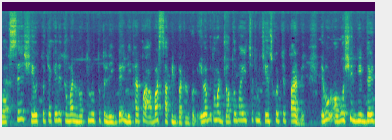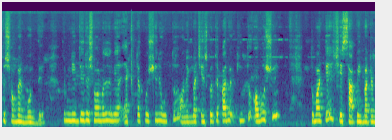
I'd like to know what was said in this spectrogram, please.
বক্সে সেই উত্তরটা কেটে তোমার নতুন উত্তরটা লিখবে, লিখার পর আবার সাবমিট বাটন করবে। এভাবে তোমার যতবার ইচ্ছা তুমি চেঞ্জ করতে পারবে এবং অবশ্যই নির্ধারিত সময়ের মধ্যে, তুমি নির্ধারিত সময়ের মধ্যে তুমি একটা কোশ্চেনের উত্তর অনেকবার চেঞ্জ করতে পারবে, কিন্তু অবশ্যই তোমাকে সেই সাবমিট বাটন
